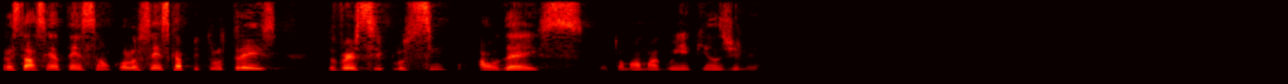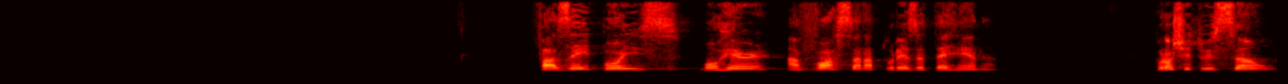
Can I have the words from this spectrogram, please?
prestassem atenção. Colossenses capítulo 3, do versículo 5 ao 10. Vou tomar uma aguinha aqui antes de ler. Fazei, pois, morrer a vossa natureza terrena prostituição,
